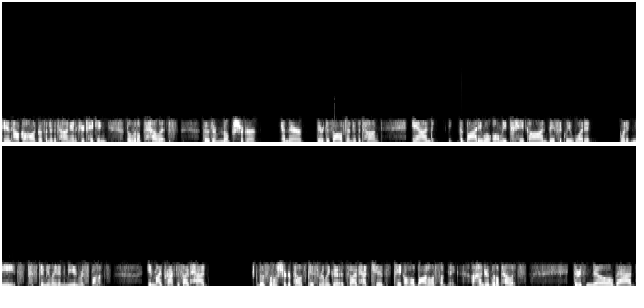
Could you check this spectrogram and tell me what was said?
in alcohol, it goes under the tongue. And if you're taking the little pellets, those are milk sugar and they're, they're dissolved under the tongue. And the body will only take on basically what it what it needs to stimulate an immune response. In my practice, I've had those little sugar pellets taste really good. So I've had kids take a whole bottle of something, a hundred little pellets. There's no bad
